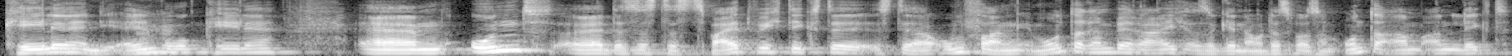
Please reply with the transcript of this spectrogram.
Kehle, in die Ellenbogenkehle. Ähm, und, äh, das ist das zweitwichtigste, ist der Umfang im unteren Bereich, also genau das, was am Unterarm anliegt.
